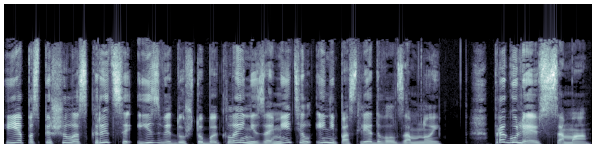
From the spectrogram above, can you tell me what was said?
и я поспешила скрыться из виду, чтобы Клей не заметил и не последовал за мной. Прогуляюсь сама.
